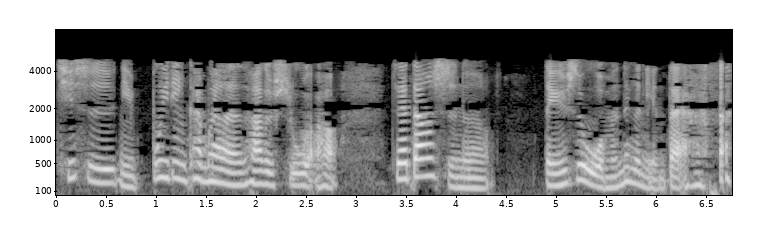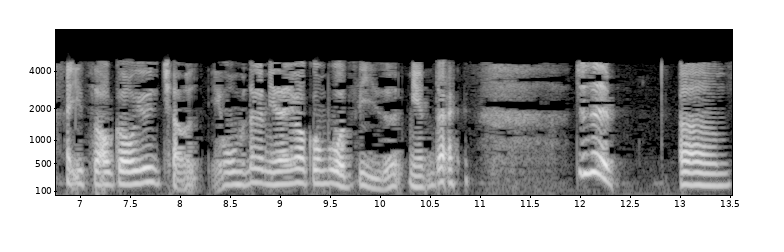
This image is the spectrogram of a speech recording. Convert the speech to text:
其实你不一定看不看得他的书了哈，在当时呢，等于是我们那个年代，哈哈，一糟糕又巧，我们那个年代又要公布我自己的年代，就是嗯。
